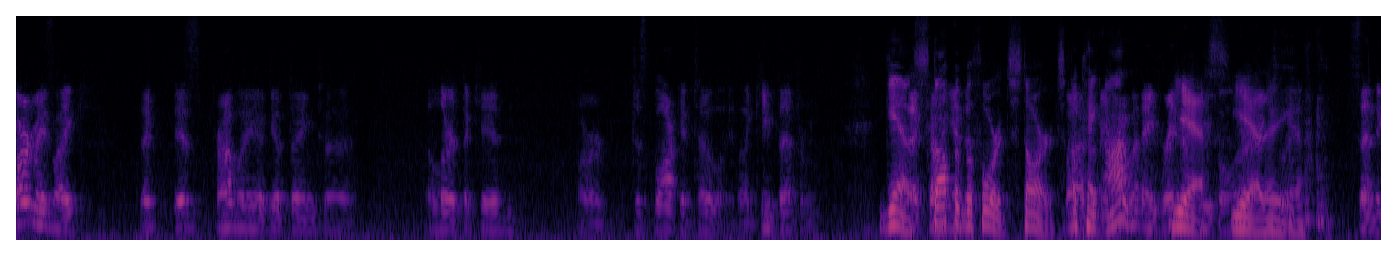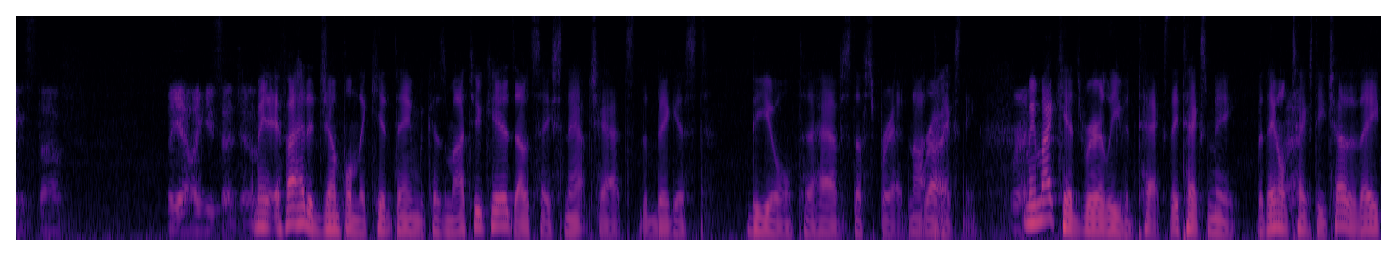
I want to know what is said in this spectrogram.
part of me is like, that is probably a good thing to alert the kid, or just block it totally. Like keep that from. Yeah, Like stop it into- before it starts. But, okay, I mean, I, how many random Yes, people yeah, there you go. sending stuff? But yeah, like you said, Joe. I mean, if I had to jump on the kid thing because of my two kids, I would say Snapchat's the biggest deal to have stuff spread, not Right. texting. right. I mean, my kids rarely even text. They text me, but they don't Right. text each other. They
